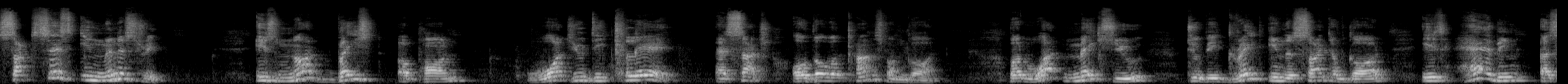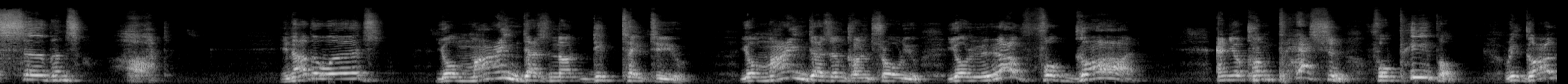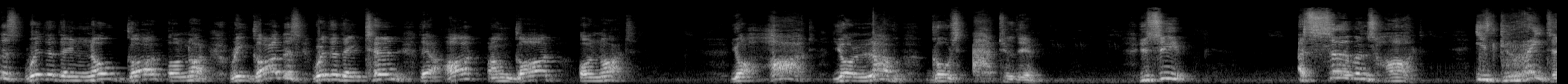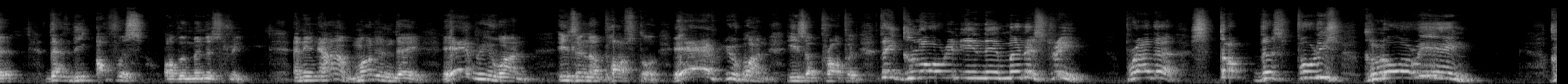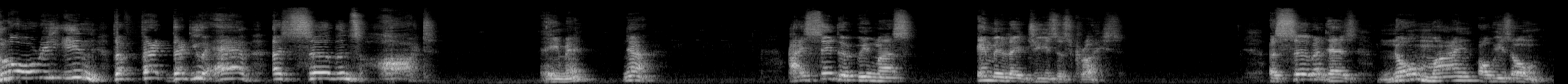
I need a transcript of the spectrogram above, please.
Success in ministry is not based upon what you declare as such, although it comes from God. But what makes you to be great in the sight of God is having a servant's heart. In other words, your mind does not dictate to you. Your mind doesn't control you. Your love for God and your compassion for people, regardless whether they know God or not, regardless whether they turn their heart on God or not. Your heart, your love goes out to them. You see, a servant's heart is greater than the office of a ministry. And in our modern day, everyone is an apostle. Everyone is a prophet. They glory in their ministry. Brother, stop this foolish glorying. Glory in the fact that you have a servant's heart. Amen. Now, I said that we must emulate Jesus Christ. A servant has no mind of his own.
